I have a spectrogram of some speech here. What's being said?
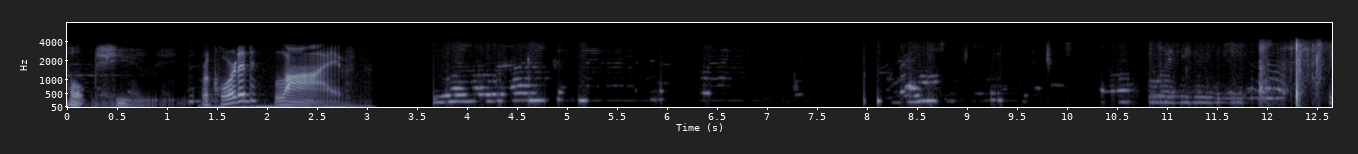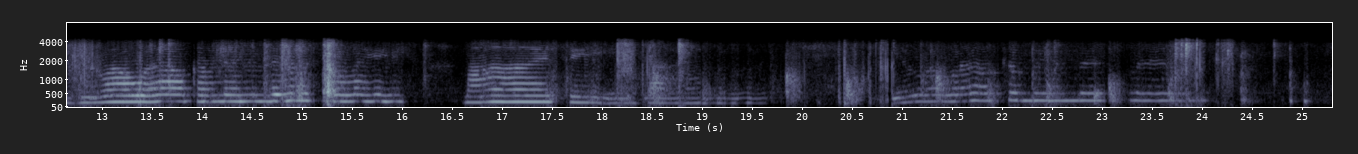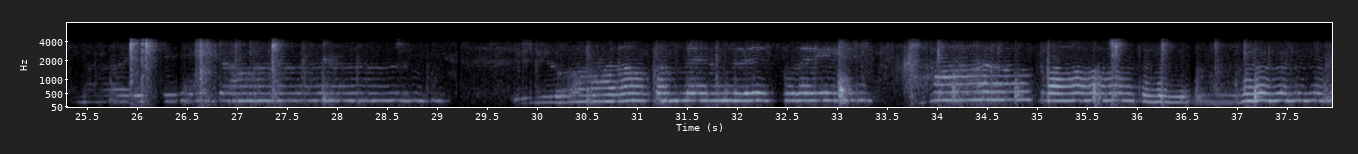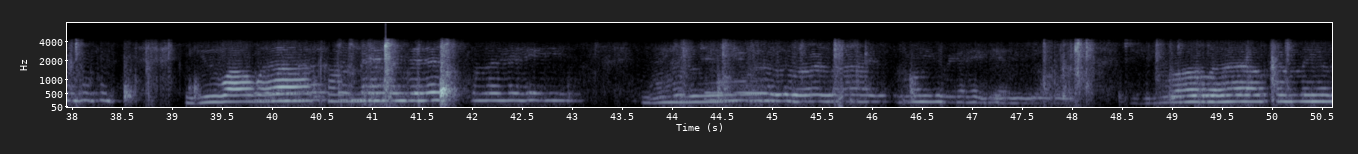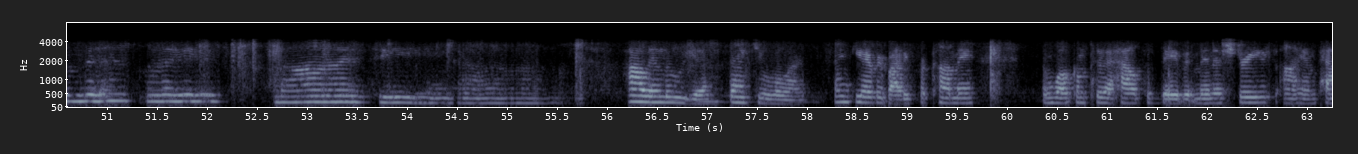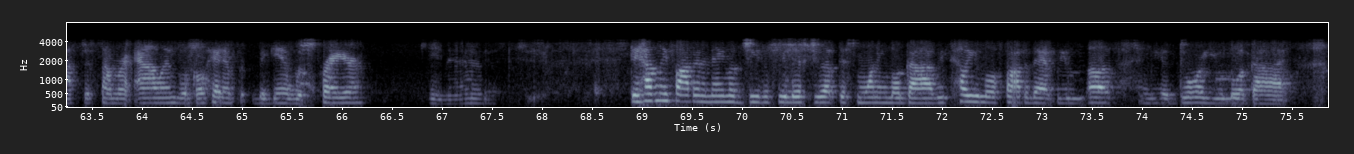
Talk shoes. Recorded live. You are welcome in this place, mighty God. You are welcome in this everybody, for coming. And welcome to the House of David Ministries. I am Pastor Summer Allen. We'll go ahead and begin with prayer. Amen. Dear Heavenly Father, in the name of Jesus, we lift you up this morning, Lord God. We tell you, Lord Father, that we love and we adore you, Lord God.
